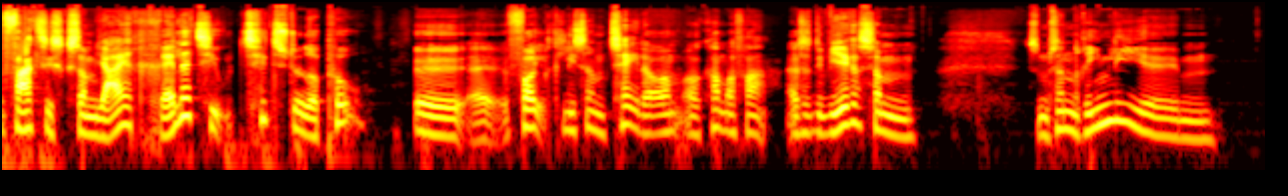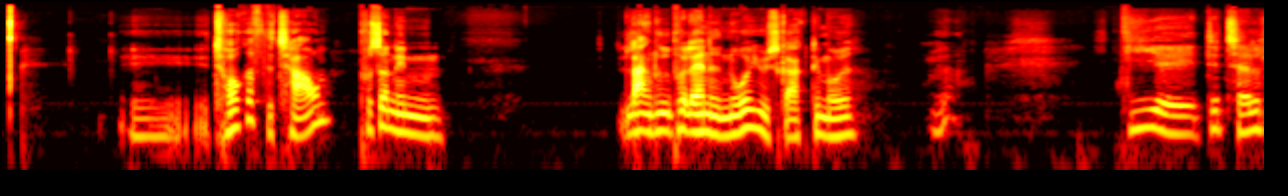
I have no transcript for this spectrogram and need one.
faktisk, som jeg relativt tit støder på. Øh, øh, folk ligesom taler om og kommer fra. Altså det virker som, som sådan en rimelig øh, øh, talk of the town, på sådan en langt ud på landet nordjysk-agtig måde. De, øh, det tal,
